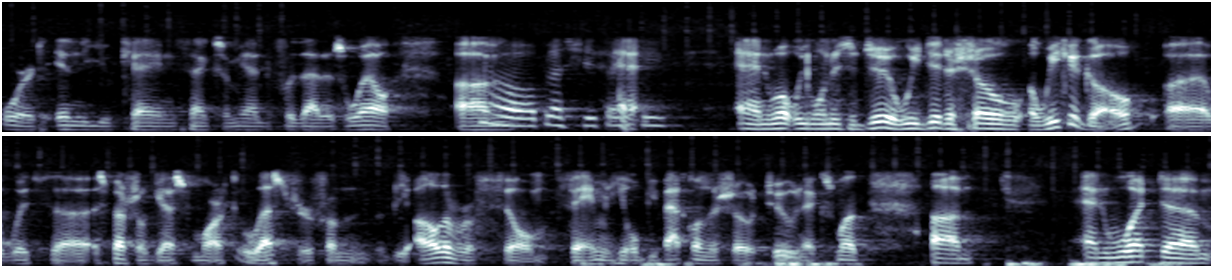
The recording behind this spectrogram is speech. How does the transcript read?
for it in the UK, and thanks, Amanda, for that as well. Um, oh, bless you. Thank eh, you. and what we wanted to do, we did a show a week ago uh, with uh, a special guest, Mark Lester from the Oliver film fame, and he'll be back on the show too next month. Um, and what um,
